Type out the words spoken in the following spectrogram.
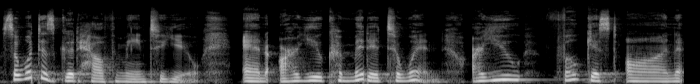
So, what does good health mean to you? And are you committed to win? Are you focused on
